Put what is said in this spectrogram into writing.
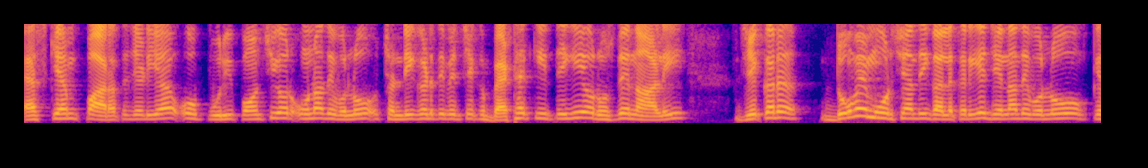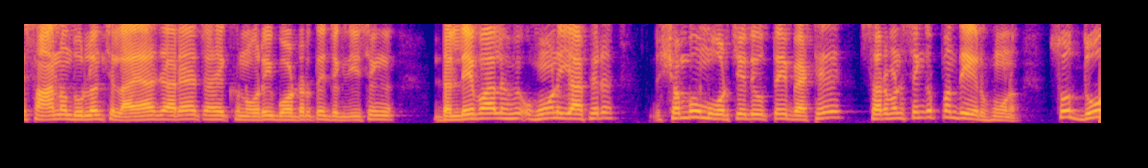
ਐਸਕੇਐਮ ਭਾਰਤ ਜਿਹੜੀ ਆ ਉਹ ਪੂਰੀ ਪਹੁੰਚੀ ਔਰ ਉਹਨਾਂ ਦੇ ਵੱਲੋਂ ਚੰਡੀਗੜ੍ਹ ਦੇ ਵਿੱਚ ਇੱਕ ਬੈਠਕ ਕੀਤੀ ਗਈ ਔਰ ਉਸ ਦੇ ਨਾਲ ਹੀ ਜੇਕਰ ਦੋਵੇਂ ਮੋਰਚਿਆਂ ਦੀ ਗੱਲ ਕਰੀਏ, ਜਿਨ੍ਹਾਂ ਦੇ ਵੱਲੋਂ ਕਿਸਾਨ ਅੰਦੋਲਨ ਚਲਾਇਆ ਜਾ ਰਿਹਾ ਚਾਹੇ ਖਨੌਰੀ ਬਾਰਡਰ ਤੇ ਜਗਜੀਤ ਸਿੰਘ ਡੱਲੇਵਾਲ ਹੋਣ ਜਾਂ ਫਿਰ ਸ਼ੰਭੂ ਮੋਰਚੇ ਦੇ ਉੱਤੇ ਬੈਠੇ ਸਰਵਣ ਸਿੰਘ ਪੰਦੇਰ ਹੋਣ। ਸੋ ਦੋ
